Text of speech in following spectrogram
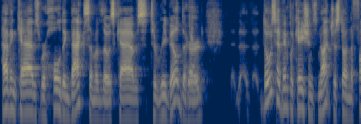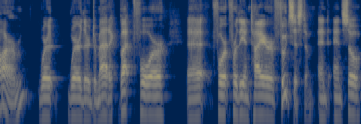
having calves we're holding back some of those calves to rebuild the herd. Yeah. those have implications not just on the farm where where they're dramatic but for uh, for for the entire food system. And and so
